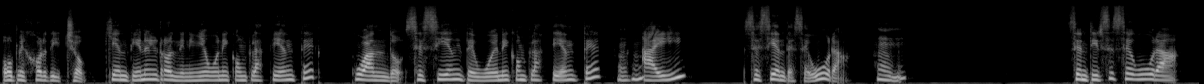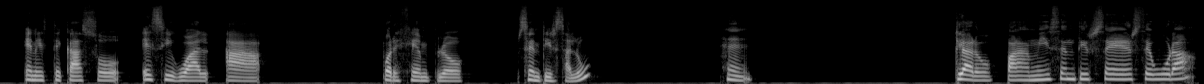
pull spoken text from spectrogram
o mejor dicho, quien tiene el rol de niña buena y complaciente, cuando se siente buena y complaciente, ahí se siente segura. Sentirse segura en este caso es igual a, por ejemplo, sentir salud. Hmm. Claro, para mí sentirse segura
